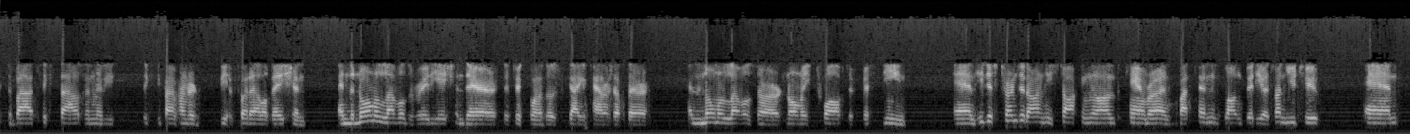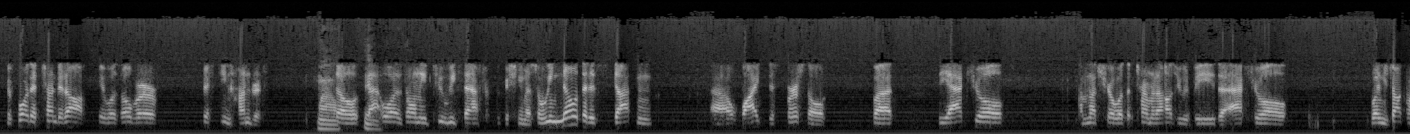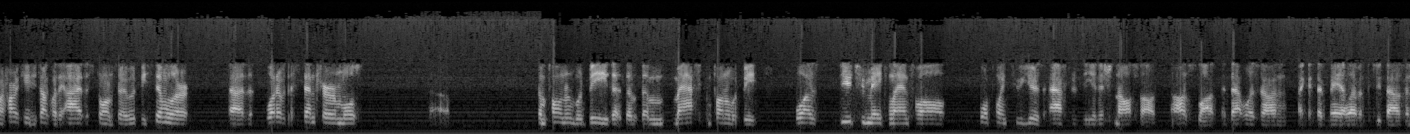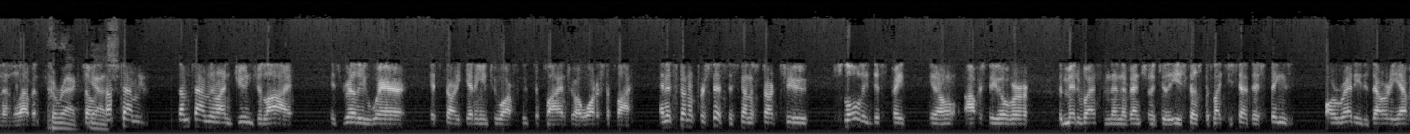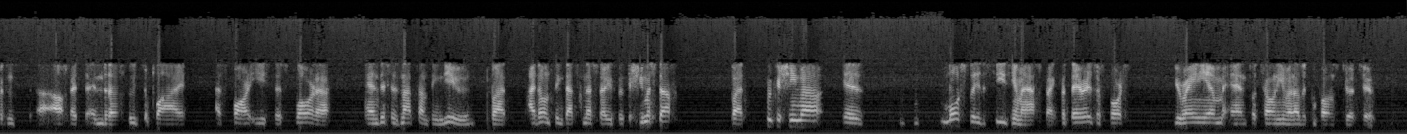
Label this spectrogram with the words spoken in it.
it's about six thousand, maybe sixty five hundred feet foot elevation. And the normal levels of radiation there, they took one of those Geiger counters up there, and the normal levels are normally twelve to fifteen. And he just turns it on. He's talking on the camera, and about ten minutes long video. It's on YouTube. And before they turned it off, it was over fifteen hundred. Wow. So Yeah. that was only two weeks after Fukushima. So we know that it's gotten uh, wide dispersal, but the actual, I'm not sure what the terminology would be, the actual, when you talk about hurricanes, you talk about the eye of the storm. So it would be similar, uh, whatever the centermost uh, component would be, the, the, the mass component would be, was due to make landfall 4.2 years after the initial onslaught, onslaught, and that was on, like I said, May 11th, 2011. Correct. So yes. sometime, sometime around June, July is really where it started getting into our food supply, into our water supply, and it's going to persist. It's going to start to slowly dissipate. You know, obviously over the Midwest and then eventually to the East Coast. But like you said, there's things already. There's already evidence uh, of it in the food supply as far east as Florida, and this is not something new. But I don't think that's necessarily Fukushima stuff. But Fukushima is mostly the cesium aspect, but there is, of course, uranium and plutonium and other components to it too.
